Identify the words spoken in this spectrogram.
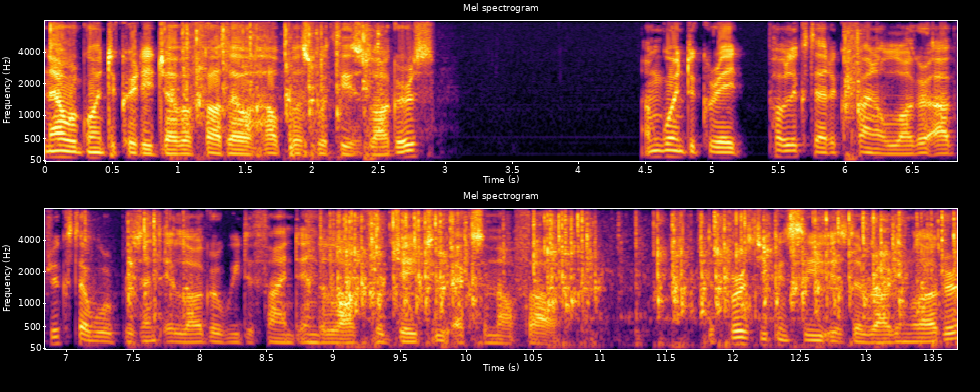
Now we're going to create a Java file that will help us with these loggers. I'm going to create public static final logger objects that will represent a logger we defined in the log4j2 XML file. The first you can see is the routing logger.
